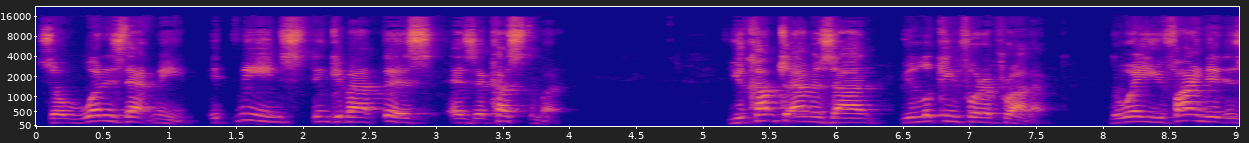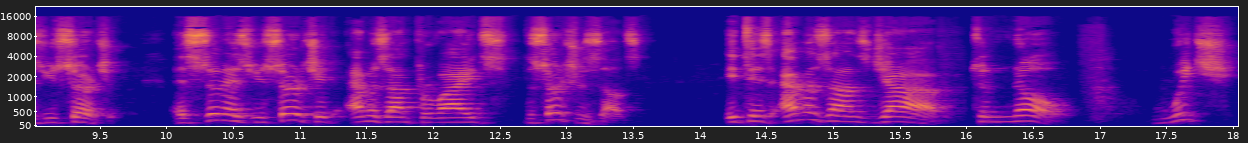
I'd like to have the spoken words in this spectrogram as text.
So, what does that mean? It means think about this as a customer. You come to Amazon, you're looking for a product. The way you find it is you search it. As soon as you search it, Amazon provides the search results. It is Amazon's job to know which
